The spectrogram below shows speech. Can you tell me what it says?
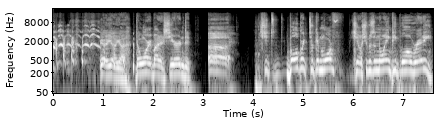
yeah, yeah, yeah. Don't worry about it. She earned it. Uh, she Boebert took it more. You know, she was annoying people already,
